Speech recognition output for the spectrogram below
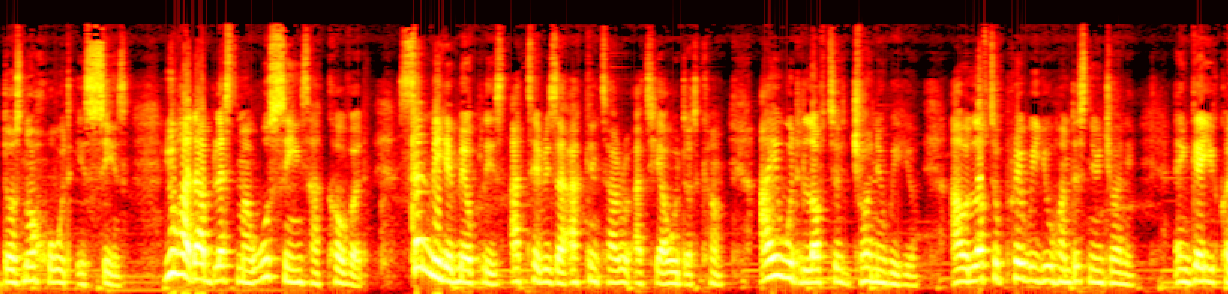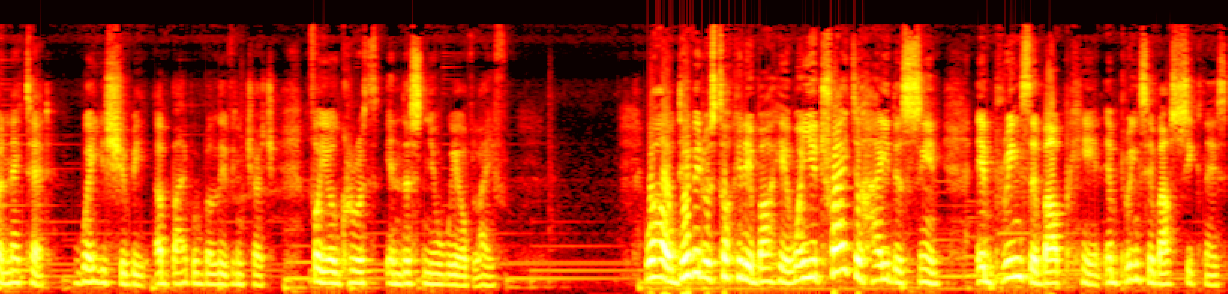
does not hold his sins. You are that blessed man whose sins are covered. Send me a mail, please, at teresaakintaru at yahoo.com. I would love to journey with you. I would love to pray with you on this new journey and get you connected where you should be a Bible believing church for your growth in this new way of life. Wow, David was talking about here. When you try to hide the sin, it brings about pain, it brings about sickness.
